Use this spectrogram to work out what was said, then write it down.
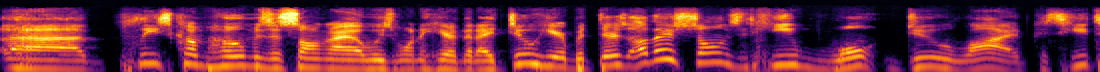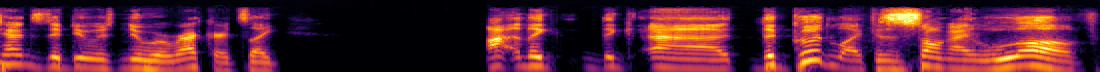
uh Please Come Home is a song I always want to hear that I do hear, but there's other songs that he won't do live because he tends to do his newer records. Like I like the uh The Good Life is a song I love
